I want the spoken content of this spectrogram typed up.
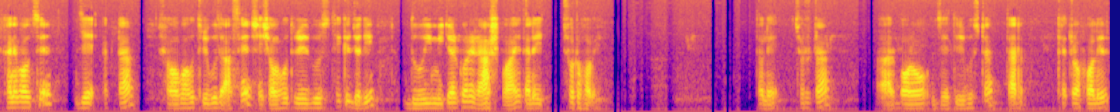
এখানে বলছে যে একটা সমবাহু ত্রিভুজ আছে, সেই সমবাহু ত্রিভুজ থেকে যদি দুই মিটার করে হ্রাস পায়, তাহলে ছোট হবে। তাহলে ছোটটা আর বড় যে ত্রিভুজটা, তার ক্ষেত্রফলের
